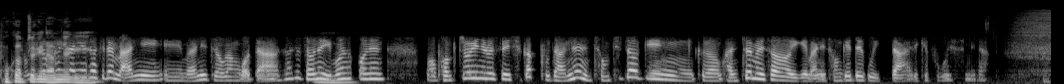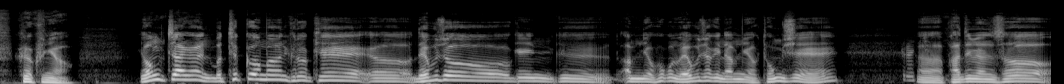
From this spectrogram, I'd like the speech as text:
복합적인 압력이. 사실은 많이 예, 많이 들어간 거다. 사실 저는 이번 음. 사건은 뭐 법조인으로서의 시각보다는 정치적인 그런 관점에서 이게 많이 전개되고 있다 이렇게 보고 있습니다. 그렇군요. 영장은 뭐 특검은 그렇게 어 내부적인 그 압력 혹은 외부적인 압력 동시에 그렇죠. 어 받으면서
